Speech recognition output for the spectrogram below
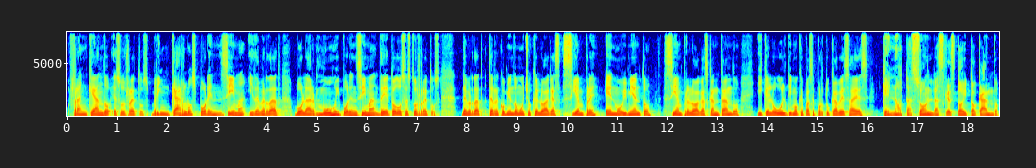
franqueando esos retos, brincarlos por encima y de verdad volar muy por encima de todos estos retos. De verdad te recomiendo mucho que lo hagas siempre en movimiento, siempre lo hagas cantando y que lo último que pase por tu cabeza es qué notas son las que estoy tocando,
